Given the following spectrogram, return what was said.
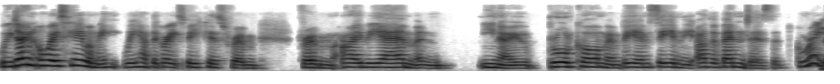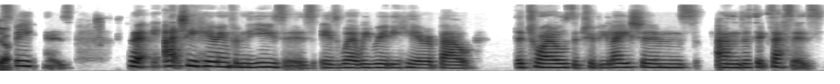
we don't always hear when we we have the great speakers from from IBM and you know broadcom and bmc and the other vendors the great yep. speakers. But actually hearing from the users is where we really hear about the trials the tribulations and the successes.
